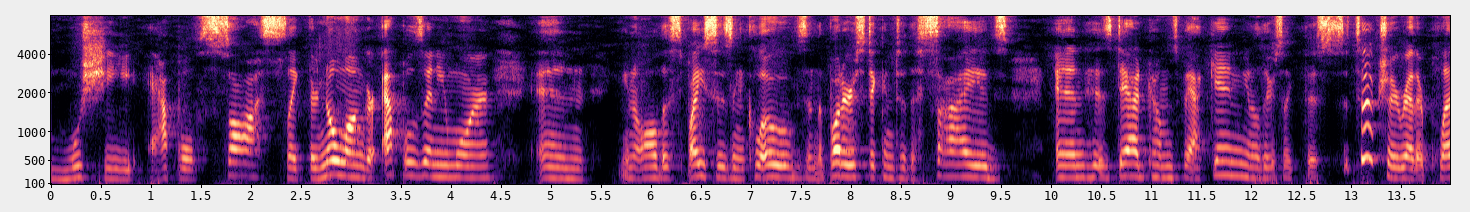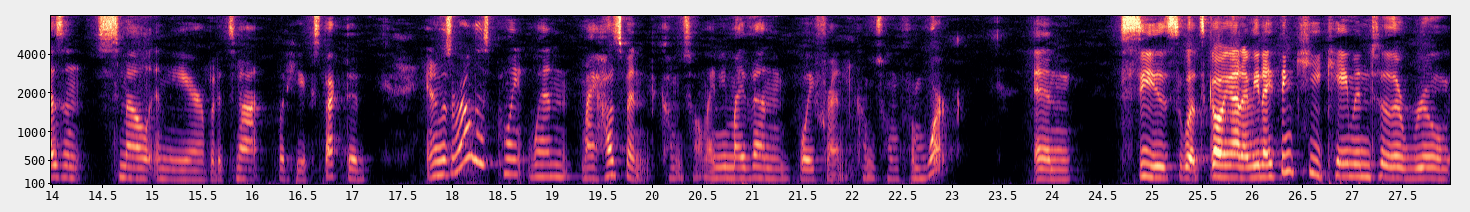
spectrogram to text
mushy apple sauce, like they're no longer apples anymore, and you know, all the spices and cloves and the butter sticking to the sides, and his dad comes back in, you know, there's like this, it's actually a rather pleasant smell in the air, but it's not what he expected. And it was around this point when my husband comes home. I mean, my then boyfriend comes home from work and sees what's going on. I mean, I think he came into the room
